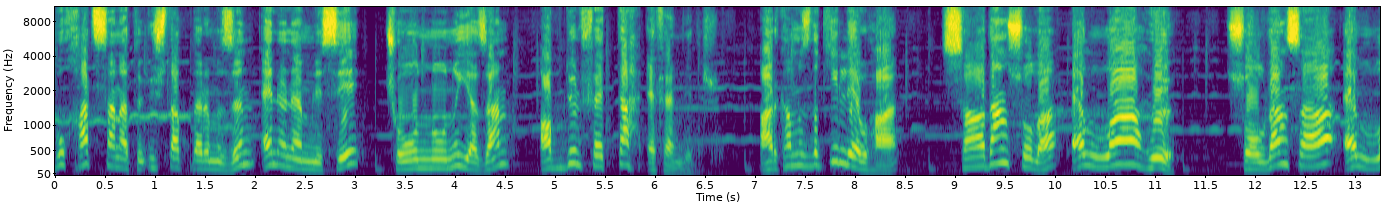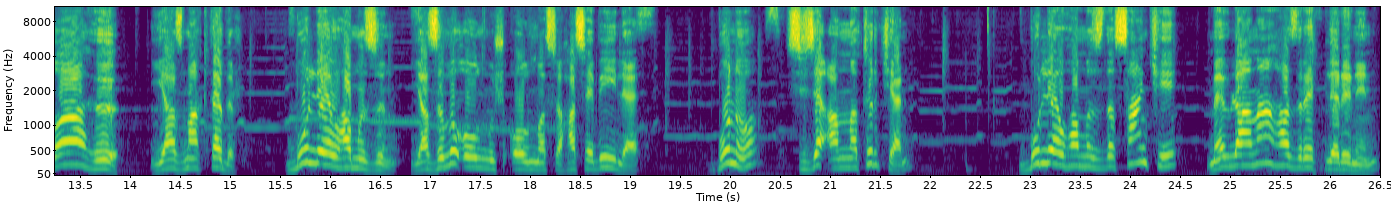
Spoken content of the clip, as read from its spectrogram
bu hat sanatı üstadlarımızın en önemlisi çoğunluğunu yazan Abdülfettah Efendidir. Arkamızdaki levha sağdan sola Allahu, soldan sağa Allahu yazmaktadır. Bu levhamızın yazılı olmuş olması hasebiyle bunu size anlatırken bu levhamızda sanki Mevlana Hazretlerinin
